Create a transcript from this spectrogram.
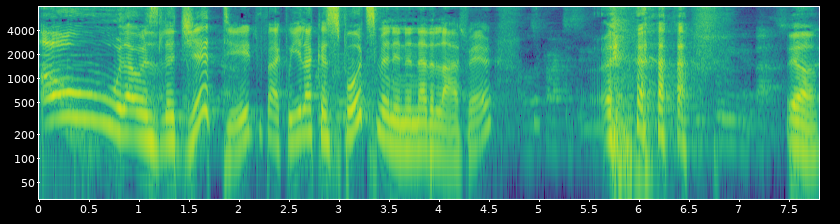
Oh, that was legit, dude. In fact, were you like a sportsman in another life, eh? yeah.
